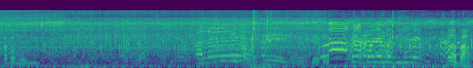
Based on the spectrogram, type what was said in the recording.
Apa mau? nggak boleh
